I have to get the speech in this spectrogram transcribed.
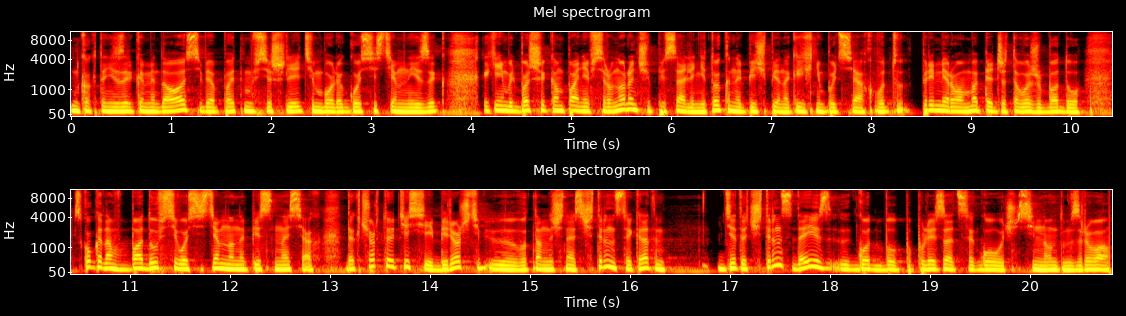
ну, как-то не зарекомендовала себя, поэтому все шли, тем более госсистемный язык. Какие-нибудь большие компании все равно раньше писали не только на PHP, а на каких-нибудь сях. Вот пример вам, опять же, того же Баду. Сколько там в Баду всего системно написано на сях? Да к черту эти си. Берешь, э, вот там начиная с 14 когда там где-то 14, да, и год был популяризация Go очень сильно, он там взрывал.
